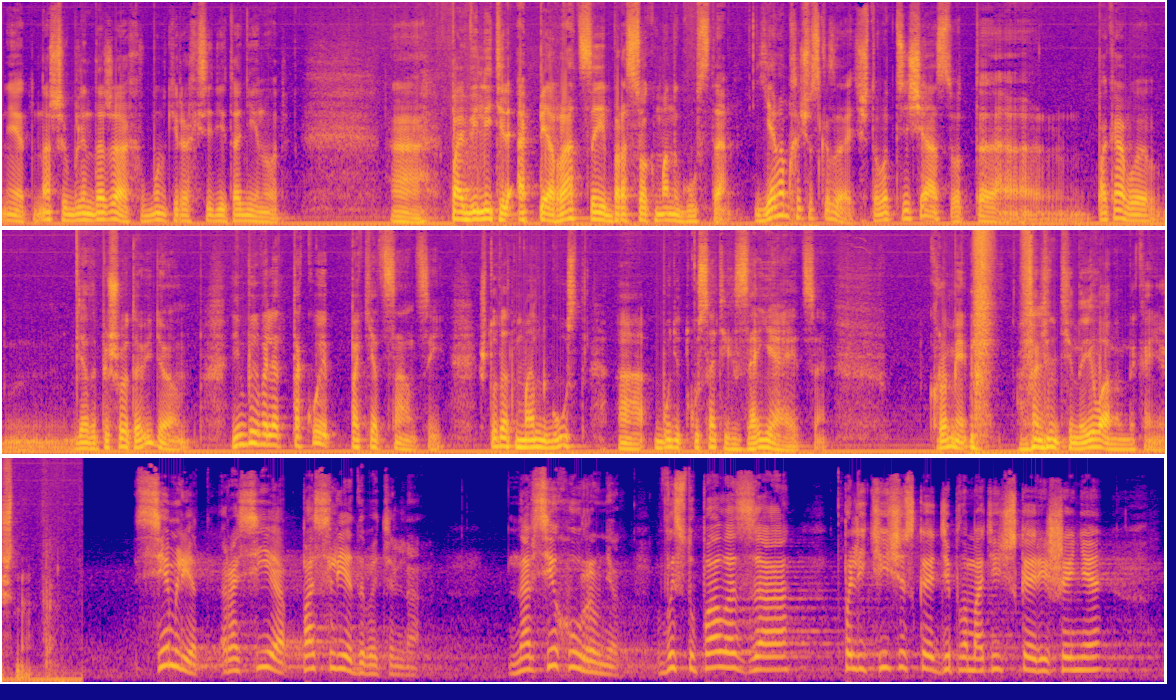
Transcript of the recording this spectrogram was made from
Нет, наши в блиндажах, в бункерах сидит один вот. А, повелитель операции «Бросок мангуста». Я вам хочу сказать, что вот сейчас, вот, а, пока вы, я допишу это видео, им вывалят такой пакет санкций, что этот мангуст а, будет кусать их за яйца. Кроме Валентины Ивановны, конечно. Семь лет Россия последовательно на всех уровнях выступала за политическое, дипломатическое решение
